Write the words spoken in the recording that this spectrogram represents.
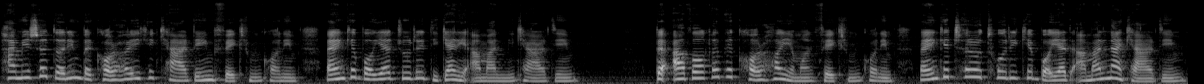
همیشه داریم به کارهایی که کرده ایم فکر می کنیم و اینکه باید جور دیگری عمل می کردیم. به عواقب کارهایمان فکر می کنیم و اینکه چرا طوری که باید عمل نکردیم.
